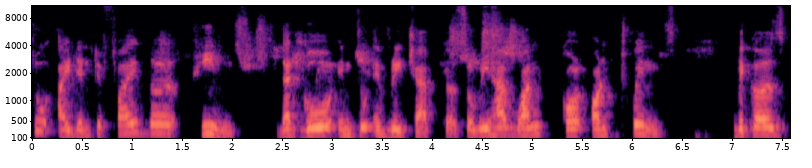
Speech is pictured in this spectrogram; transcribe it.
to identify the themes that go into every chapter. So we have one on twins because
